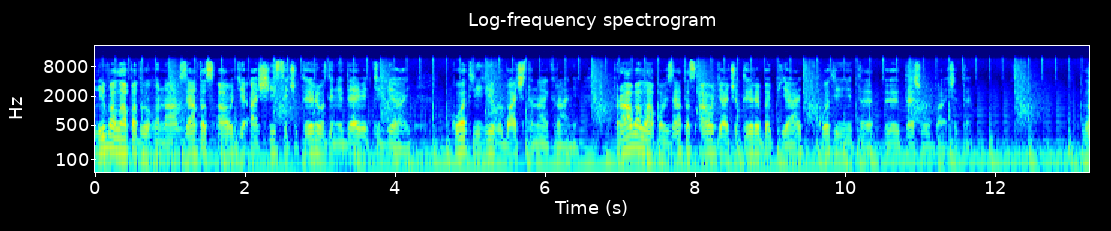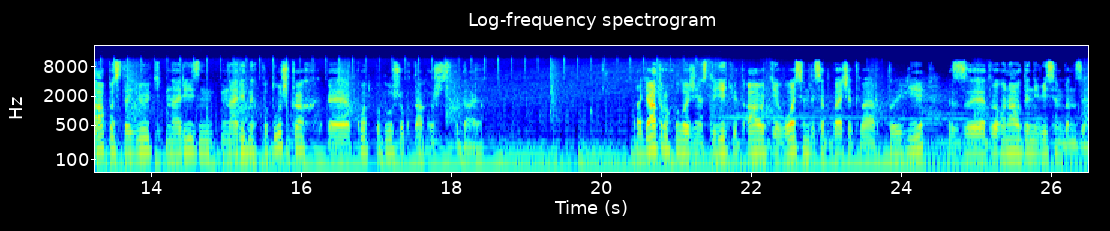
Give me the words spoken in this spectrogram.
Ліва лапа двигуна взята з Audi A6 C4 1.9 TDI. Код її ви бачите на екрані. Права лапа взята з Audi A4 B5, код її е, теж ви бачите. Лапи стають на, різні, на рідних подушках, е, код подушок також скидаю. Радіатор охолодження стоїть від Audi 80B4 з двигуна 1.8 бензин.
